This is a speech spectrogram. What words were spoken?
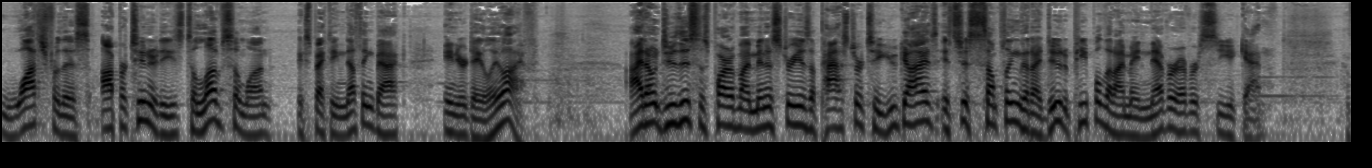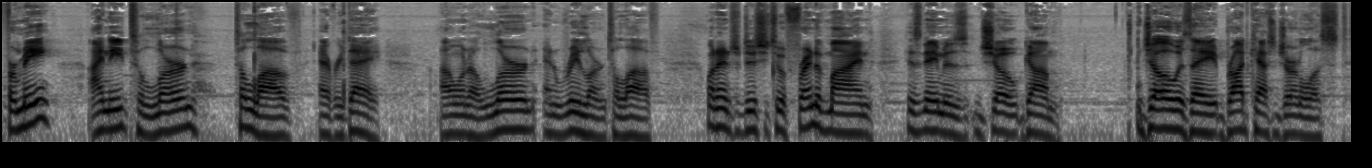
watch for this opportunities to love someone expecting nothing back in your daily life. I don't do this as part of my ministry as a pastor to you guys. It's just something that I do to people that I may never ever see again. For me, I need to learn to love every day. I want to learn and relearn to love. I want to introduce you to a friend of mine. His name is Joe Gum. Joe is a broadcast journalist,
